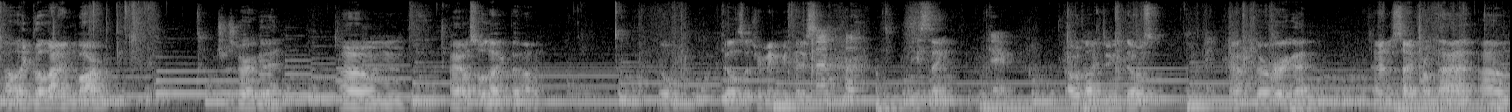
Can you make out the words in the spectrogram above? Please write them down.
I like the Lion Bar, which is very good. Um, I also like the um, little pills that you make me taste. These things. okay. I would like to eat those. Okay. Yeah, they're very good. And aside from that, um,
